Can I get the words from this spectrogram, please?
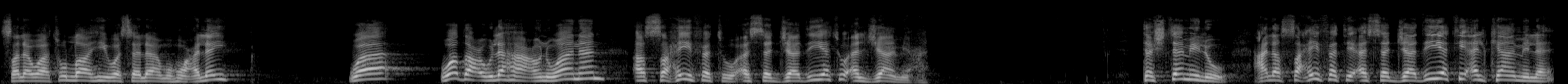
صلوات الله وسلامه عليه ووضعوا لها عنوانا الصحيفة السجادية الجامعة. تشتمل على الصحيفة السجادية الكاملة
